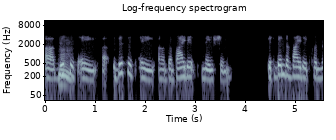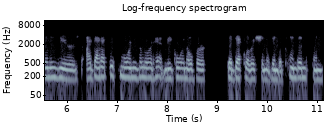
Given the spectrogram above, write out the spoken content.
Uh, this Mm. is a uh, this is a, uh divided nation. It's been divided for many years. I got up this morning. The Lord had me going over the Declaration of Independence and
